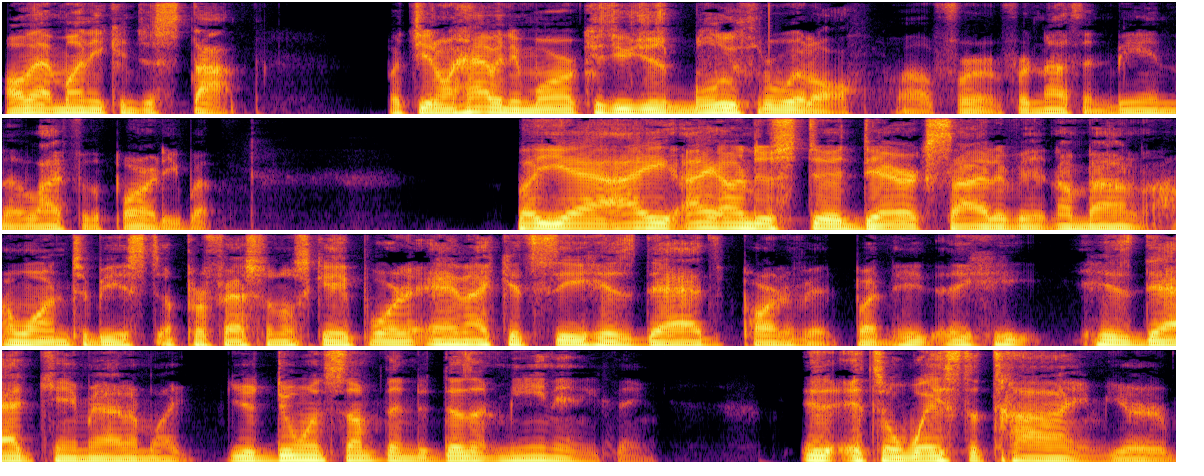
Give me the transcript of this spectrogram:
all that money can just stop. But you don't have any more because you just blew through it all uh, for for nothing, being the life of the party. But but yeah, I I understood Derek's side of it about wanted to be a professional skateboarder, and I could see his dad's part of it. But he he his dad came at him like, "You're doing something that doesn't mean anything. It, it's a waste of time. You're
